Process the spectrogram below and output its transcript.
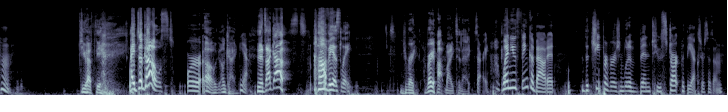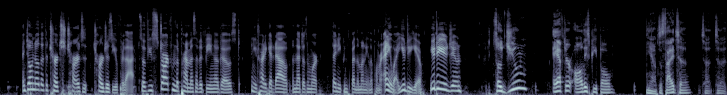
Hmm. Do you have theory? It's a ghost, or oh, okay. yeah, It's a ghost. obviously. You're very, very hot mic today. Sorry. When you think about it, the cheaper version would have been to start with the exorcism. I don't know that the church charges charges you for that. So if you start from the premise of it being a ghost and you try to get it out and that doesn't work, then you can spend the money on the plumber. Anyway, you do you. You do you, June. So June, after all these people, you know, decided to to to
